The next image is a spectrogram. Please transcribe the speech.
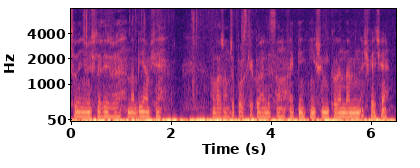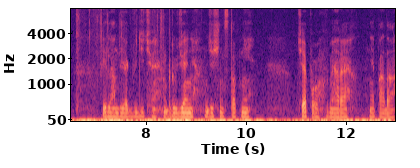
Sobie nie myśleli, że nabijam się. Uważam, że polskie kolendy są najpiękniejszymi kolendami na świecie. W Irlandii, jak widzicie, grudzień 10 stopni. Ciepło w miarę nie pada.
